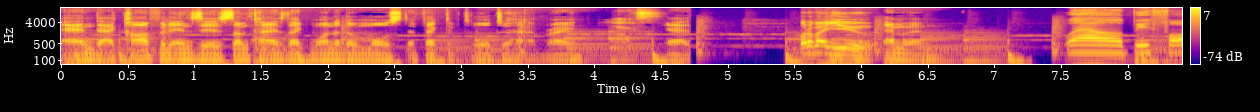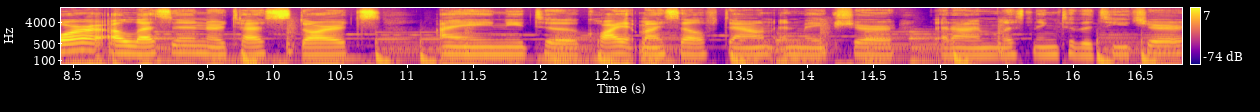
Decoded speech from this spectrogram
And that confidence is sometimes like one of the most effective tools to have, right? Yes. Yeah. What about you, Emily? Well, before a lesson or test starts, I need to quiet myself down and make sure that I'm listening to the teacher.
